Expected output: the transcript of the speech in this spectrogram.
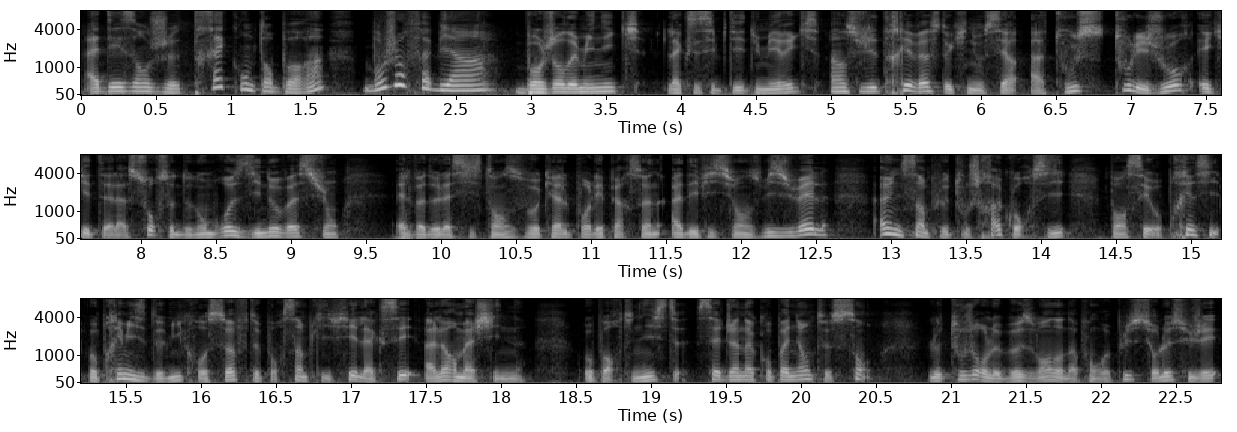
à des enjeux très contemporains. Bonjour Fabien. Bonjour Dominique. L'accessibilité numérique, un sujet très vaste qui nous sert à tous, tous les jours, et qui est à la source de nombreuses innovations. Elle va de l'assistance vocale pour les personnes à déficience visuelle à une simple touche raccourcie, pensée aux, prémices de Microsoft pour simplifier l'accès à leur machine. Opportuniste, cette jeune accompagnante sent toujours le besoin d'en apprendre plus sur le sujet.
